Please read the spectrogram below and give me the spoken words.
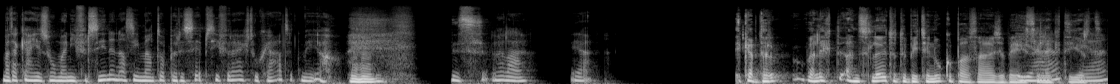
Maar dat kan je zomaar niet verzinnen als iemand op een receptie vraagt, hoe gaat het met jou? Mhm. Dus, voilà, ja. Ik heb daar wellicht aansluitend een beetje ook een passage bij geselecteerd. Ja,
